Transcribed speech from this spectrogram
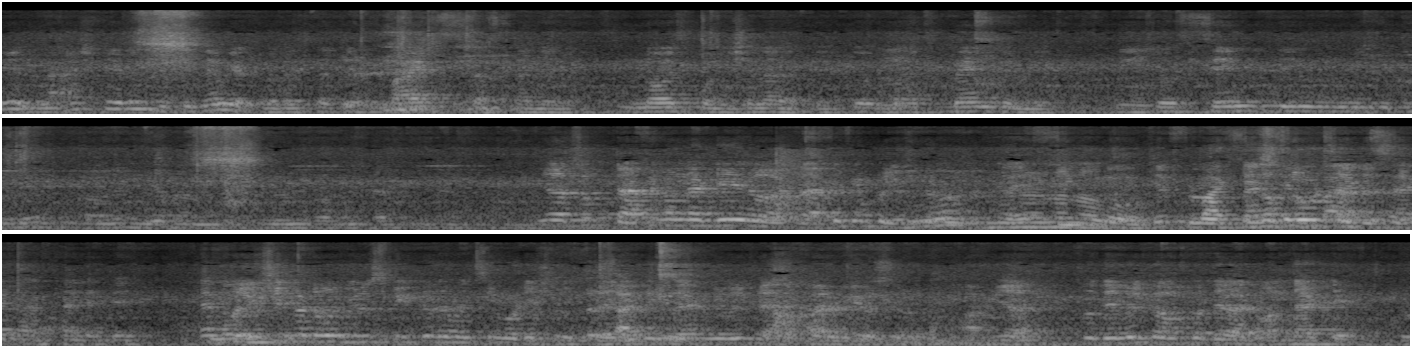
Last year decision એટલો રહેતા કે બાઇક સસ્તા નહીં નોઇઝ પોલ્યુશન હતી તો બસ બેન કરીએ તો same thing Yeah, so traffic on that day, uh, traffic and pollution no, no, No, no, no, no. no. No. No. No. No. No. No. no. pollution control, we will speak to them and see what issues there are. I think that we will clarify. Yeah, so they will come for that on that day to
